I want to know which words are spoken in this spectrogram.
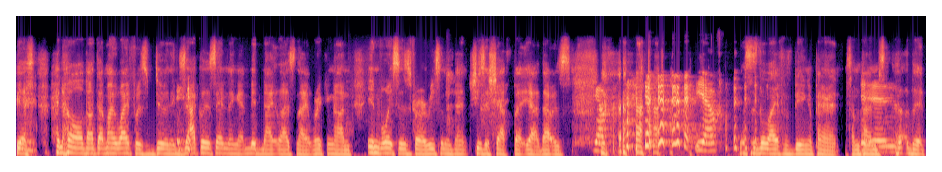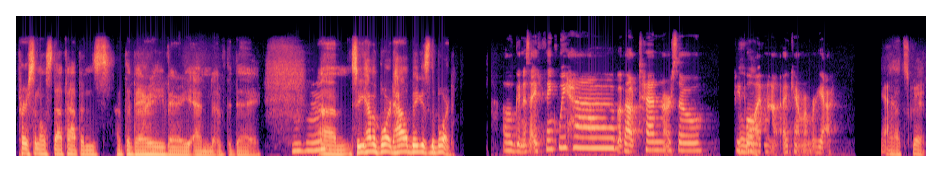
Yes, I know all about that. My wife was doing exactly the same thing at midnight last night, working on invoices for a recent event. She's a chef, but yeah, that was. Yep. yep. This is the life of being a parent. Sometimes the personal stuff happens at the very, very end of the day. Mm-hmm. Um, so you have a board. How big is the board? Oh goodness, I think we have about ten or so people. Oh, wow. I'm not. I can't remember. Yeah. Yeah. Oh, that's great.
